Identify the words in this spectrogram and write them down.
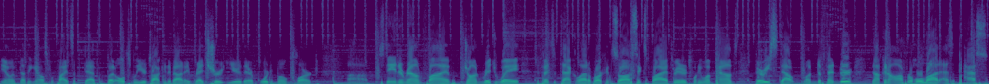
you know, if nothing else, provide some depth. But ultimately, you're talking about a redshirt year there for Damone Clark. Uh, staying in round five, John Ridgeway, defensive tackle out of Arkansas, 6'5", 321 pounds, very stout run defender. Not going to offer a whole lot as a pass.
